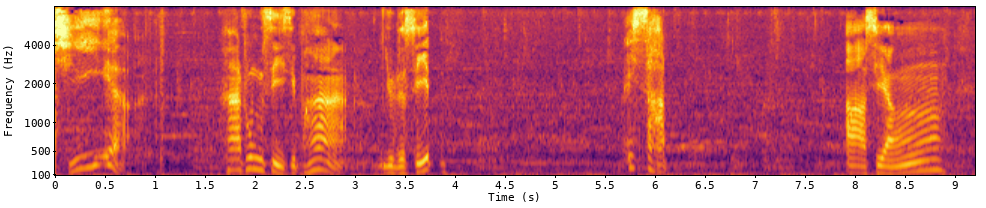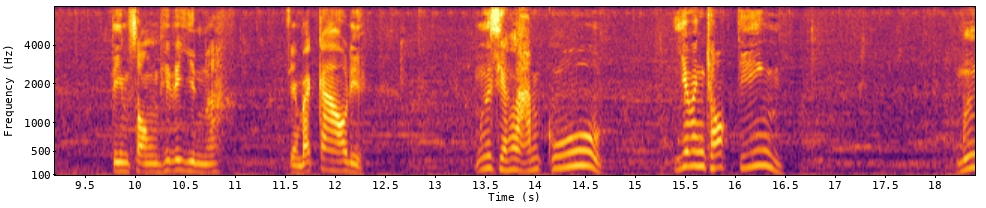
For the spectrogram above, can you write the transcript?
เชี่ยห้าทุ่มสี่สิบห้าอยู่เดอะซิตไอสัตว์ อ่าเสียงตีมซองที่ได้ยินนะ เสียงแบ็กกราวดิมือเสียงหลานกูเยี่ยแม่งช็อกจริง มึง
